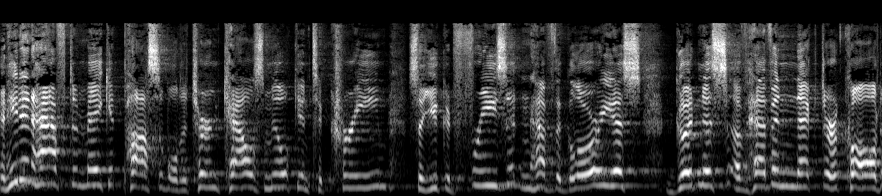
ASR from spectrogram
And he didn't have to make it possible to turn cow's milk into cream so you could freeze it and have the glorious goodness of heaven nectar called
